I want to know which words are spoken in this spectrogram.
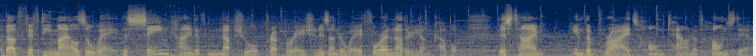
About 50 miles away, the same kind of nuptial preparation is underway for another young couple, this time in the bride's hometown of Honesdale.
